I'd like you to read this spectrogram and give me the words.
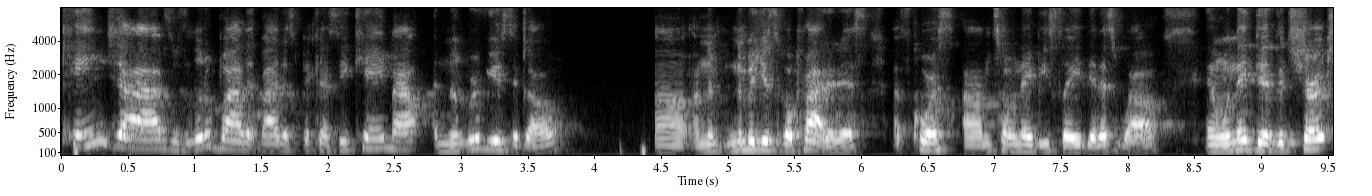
King Jives was a little bothered by this because he came out a number of years ago, uh, a number of years ago prior to this. Of course, um, Tone B. Slade did as well. And when they did, the church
